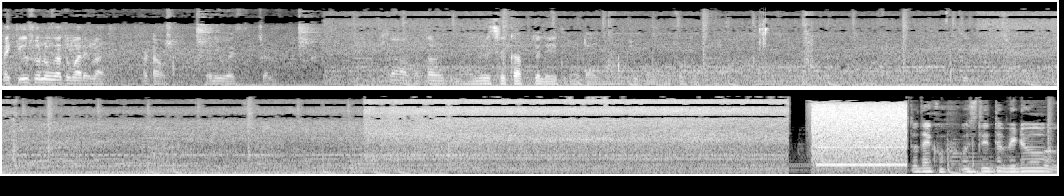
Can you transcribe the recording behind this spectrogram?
मैं क्यों सुनूँगा तुम्हारे बात हटाओ। एनी चलो। क्या बताओ मेरे चेकअप के लिए इतना टाइम तो देखो उस दिन तो वीडियो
